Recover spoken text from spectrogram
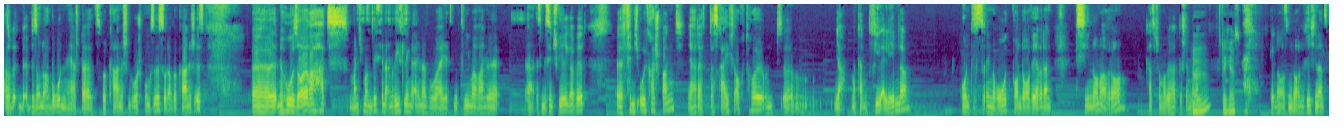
also be be- besonderer Boden herrscht, das vulkanischen Ursprungs ist oder vulkanisch ist, äh, eine hohe Säure hat, manchmal ein bisschen an Riesling erinnert, wo er jetzt mit Klimawandel ja, es ein bisschen schwieriger wird, äh, finde ich ultra spannend. Ja, das, das reift auch toll und ähm, ja, man kann viel erleben da. Und das in Rot Pendant wäre dann Xinomavro. Hast du schon mal gehört, bestimmt, oder? Mhm, durchaus. Genau, aus dem Norden Griechenlands.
